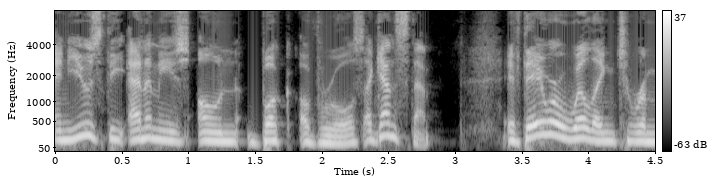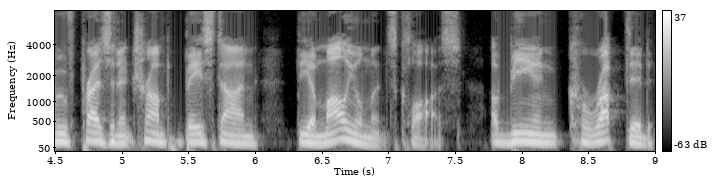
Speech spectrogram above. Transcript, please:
and use the enemy's own book of rules against them? If they were willing to remove President Trump based on the emoluments clause of being corrupted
